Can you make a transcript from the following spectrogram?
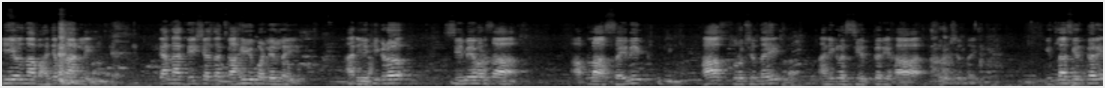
ही योजना भाजपनं आणली. त्यांना देशाचं काहीही पडलेलं नाही. आणि एकीकडं सीमेवरचा आपला सैनिक हा सुरक्षित नाही आणि इकडं शेतकरी हा सुरक्षित नाही. इथला शेतकरी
